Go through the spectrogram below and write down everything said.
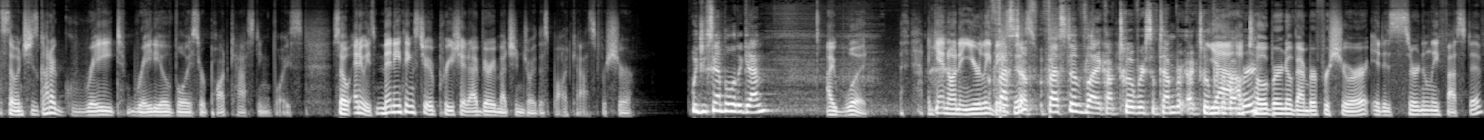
So, and she's got a great radio voice or podcasting voice. So, anyways, many things to appreciate. I very much enjoy this podcast for sure. Would you sample it again? I would. Again, on a yearly basis. Festive, festive, like October, September, October, yeah, November. October, November for sure. It is certainly festive.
